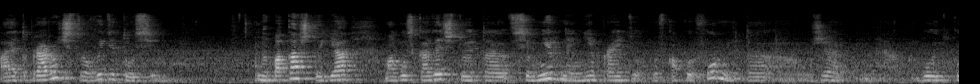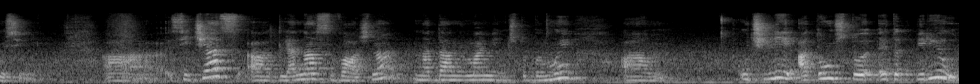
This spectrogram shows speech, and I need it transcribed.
а это пророчество выйдет осенью. Но пока что я могу сказать, что это все мирно не пройдет. Но в какой форме это э, уже будет к осени. А, сейчас а, для нас важно на данный момент, чтобы мы а, учли о том, что этот период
